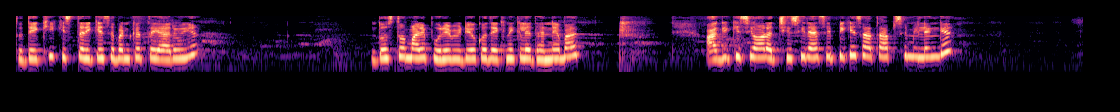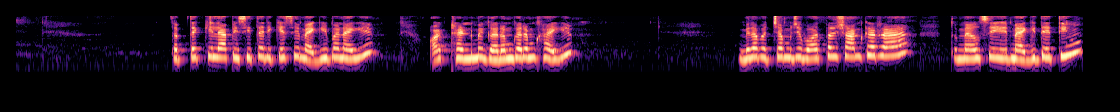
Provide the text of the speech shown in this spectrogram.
तो देखिए किस तरीके से बनकर तैयार हुई है। दोस्तों, हमारे पूरे वीडियो को देखने के लिए धन्यवाद। आगे किसी और अच्छी सी रेसिपी के साथ आपसे मिलेंगे। तब तक के लिए आप इसी तरीके से मैगी बनाइए और ठंड में गरम गरम खाइए। मेरा बच्चा मुझे बहुत परेशान कर रहा है तो मैं उसे मैगी देती हूँ।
